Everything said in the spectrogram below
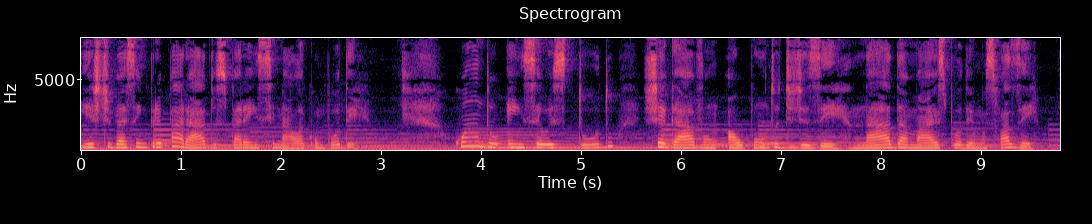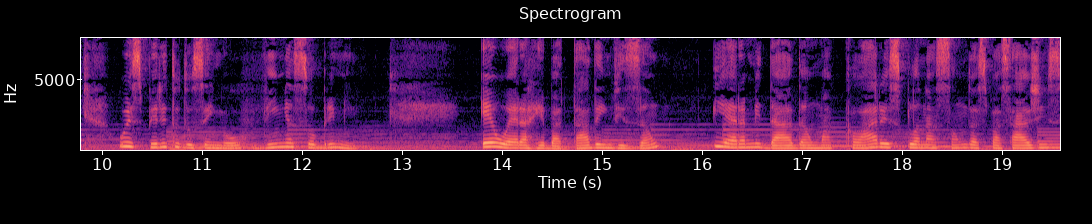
e estivessem preparados para ensiná-la com poder. Quando em seu estudo chegavam ao ponto de dizer nada mais podemos fazer, o Espírito do Senhor vinha sobre mim. Eu era arrebatada em visão e era-me dada uma clara explanação das passagens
